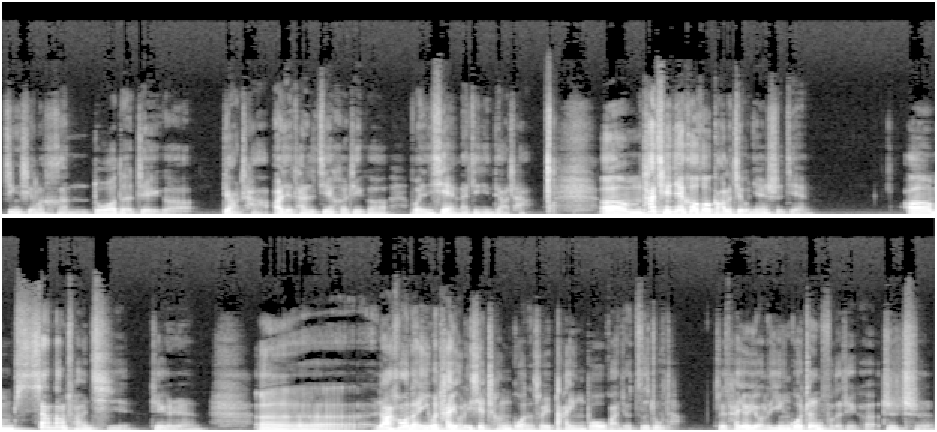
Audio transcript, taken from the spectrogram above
进行了很多的这个调查，而且他是结合这个文献来进行调查。嗯，他前前后后搞了九年时间，嗯，相当传奇这个人。呃，然后呢，因为他有了一些成果呢，所以大英博物馆就资助他，所以他又有了英国政府的这个支持。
